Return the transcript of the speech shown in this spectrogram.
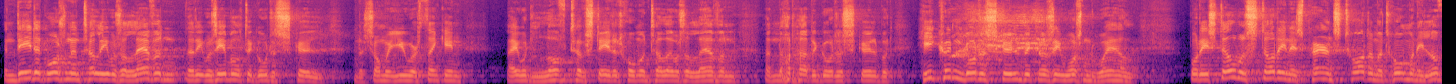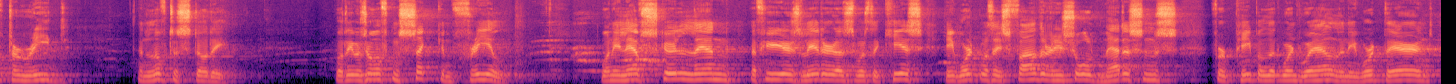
Indeed, it wasn't until he was 11 that he was able to go to school. And some of you were thinking, I would love to have stayed at home until I was 11 and not had to go to school. But he couldn't go to school because he wasn't well. But he still was studying. His parents taught him at home and he loved to read and loved to study. But he was often sick and frail. When he left school, then, a few years later, as was the case, he worked with his father. He sold medicines for people that weren't well, and he worked there. And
